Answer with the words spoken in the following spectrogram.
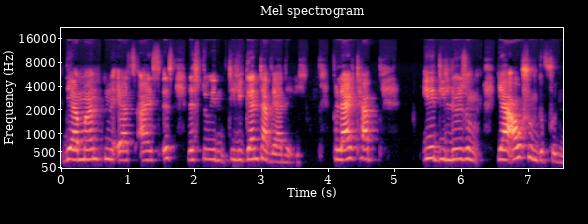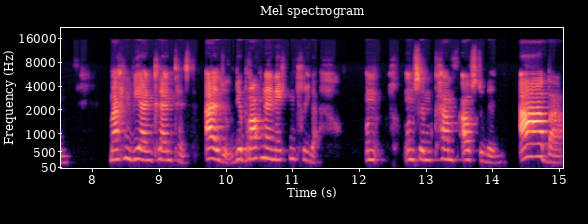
Diamantenerzeis ist, desto intelligenter werde ich. Vielleicht habt ihr die Lösung ja auch schon gefunden. Machen wir einen kleinen Test. Also, wir brauchen einen echten Krieger, um uns im Kampf auszubilden. Aber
